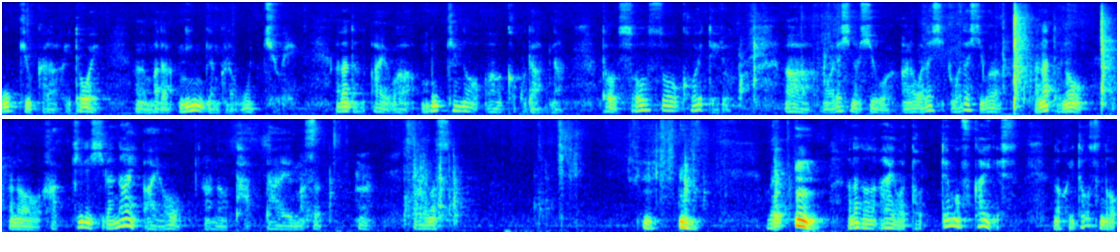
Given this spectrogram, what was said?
宇宙から人へ。あのまだ人間から宇宙へ。あなたの愛は無限の国だなと想像を超えている。ああ、私の主は、あの私私はあなたのあのはっきり知らない愛をあのたたえます。うん、たたえます。うん、うん、あなたの愛はとっても深いです。の一つの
